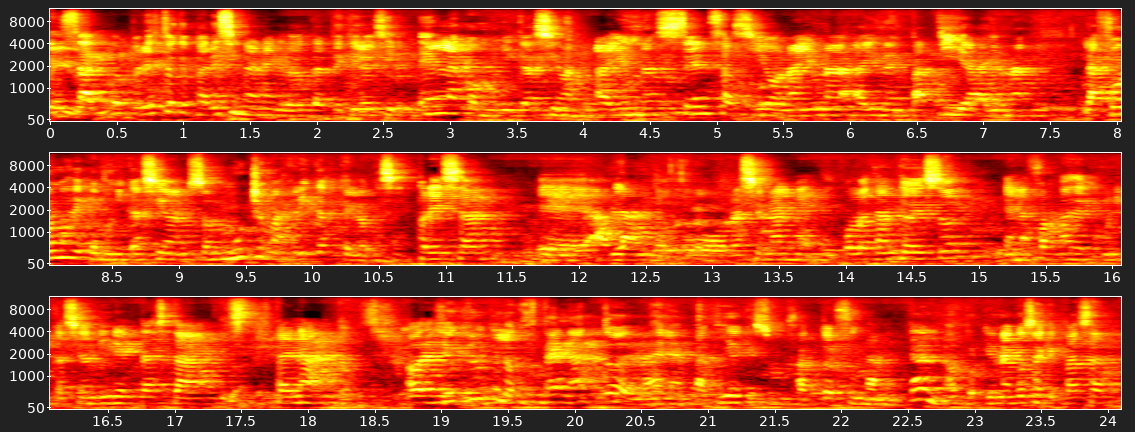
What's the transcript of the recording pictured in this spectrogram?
Exacto, pero esto que parece una anécdota, te quiero decir, en la comunicación hay una sensación, hay una, hay una empatía, hay una las formas de comunicación son mucho más ricas que lo que se expresa eh, hablando o racionalmente. Por lo tanto, eso en las formas de comunicación directa está, está en acto. Ahora, yo creo que lo que está en acto, además de la empatía, que es un factor fundamental, ¿no? porque una cosa que pasa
